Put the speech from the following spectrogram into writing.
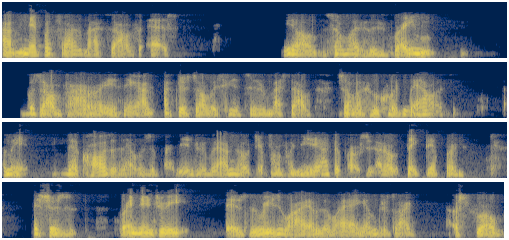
I've never thought of myself as, you know, someone whose brain was on fire or anything. I, I've just always considered myself someone who couldn't balance. I mean, the cause of that was a brain injury, but I'm no different from any other person. I don't think different. It's just brain injury is the reason why I am the way I am, just like a stroke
